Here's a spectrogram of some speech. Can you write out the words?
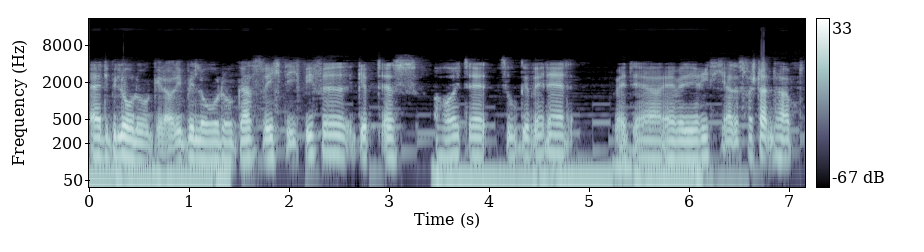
äh, die Belohnung, genau, die Belohnung, ganz wichtig. Wie viel gibt es heute zu gewinnen? Wenn ihr, äh, wenn ihr richtig alles verstanden habt,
